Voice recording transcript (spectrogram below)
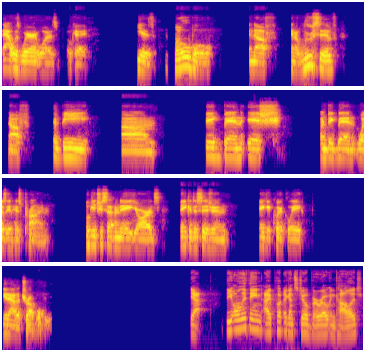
That was where it was okay. He is mobile enough and elusive enough to be um, Big Ben ish when Big Ben was in his prime. He'll get you seven to eight yards, make a decision, make it quickly, get out of trouble. Yeah. The only thing I put against Joe Burrow in college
